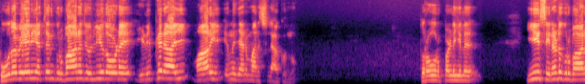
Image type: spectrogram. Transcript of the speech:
പൂതവേലി അച്ഛൻ കുർബാന ചൊല്ലിയതോടെ ഇളിഭ്യനായി മാറി എന്ന് ഞാൻ മനസ്സിലാക്കുന്നു. തുറവൂർ പള്ളിയിൽ ഈ സിനഡ് കുർബാന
